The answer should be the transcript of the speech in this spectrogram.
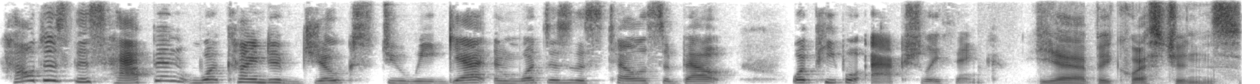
How does this happen? What kind of jokes do we get? And what does this tell us about what people actually think? Yeah, big questions.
